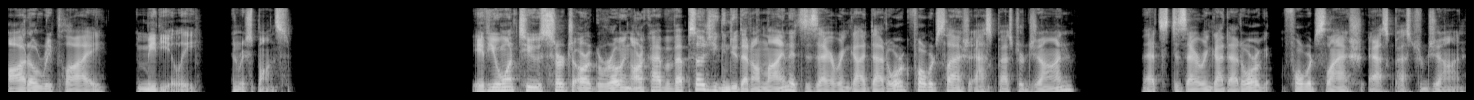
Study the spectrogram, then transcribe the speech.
auto reply immediately in response. If you want to search our growing archive of episodes, you can do that online at desiringgod.org forward slash Ask Pastor John. That's desiringgod.org forward slash Ask Pastor John.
